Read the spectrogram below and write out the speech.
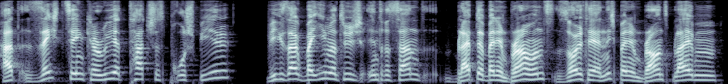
hat 16 Career-Touches pro Spiel. Wie gesagt, bei ihm natürlich interessant, bleibt er bei den Browns. Sollte er nicht bei den Browns bleiben,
